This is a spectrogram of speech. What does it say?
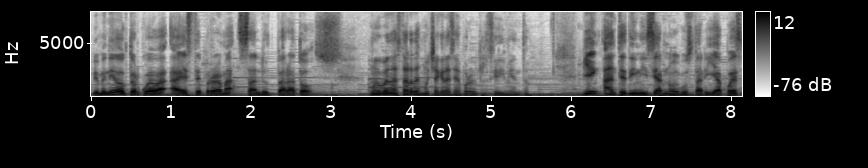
Bienvenido doctor Cueva a este programa Salud para Todos. Muy buenas tardes, muchas gracias por el recibimiento. Bien, antes de iniciar nos gustaría pues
